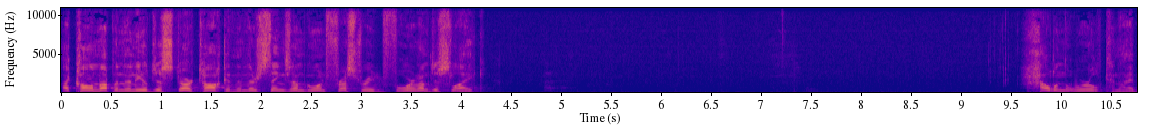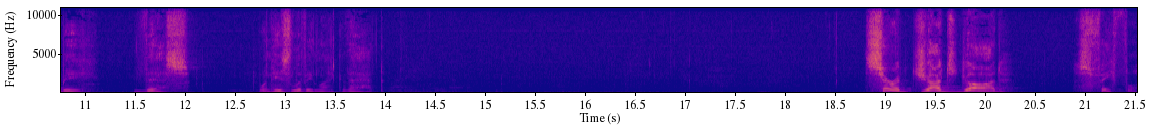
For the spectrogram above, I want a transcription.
I call him up and then he'll just start talking, and there's things I'm going frustrated for, and I'm just like, how in the world can I be this when he's living like that? Sarah judged God as faithful.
